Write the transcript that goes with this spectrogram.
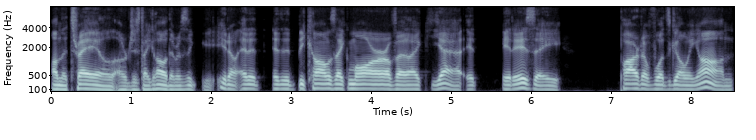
on the trail or just like oh there was a you know and it, it becomes like more of a like yeah it it is a part of what's going on.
